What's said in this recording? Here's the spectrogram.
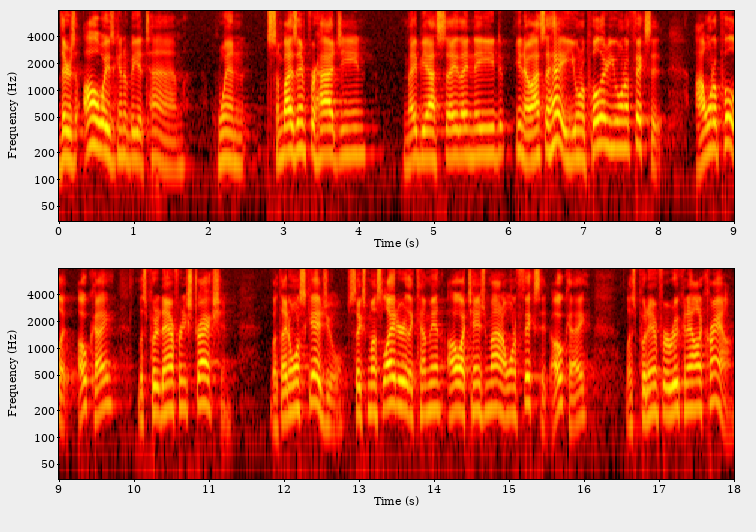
there's always going to be a time when somebody's in for hygiene. Maybe I say they need, you know, I say, hey, you want to pull it or you want to fix it? I want to pull it. Okay, let's put it down for an extraction but they don't want to schedule. Six months later, they come in, oh, I changed my mind, I want to fix it. Okay, let's put in for a root canal and a crown.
